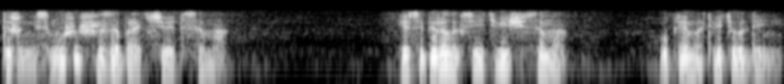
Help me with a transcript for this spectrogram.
«Ты же не сможешь разобрать все это сама?» «Я собирала все эти вещи сама», — упрямо ответила Дэнни.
